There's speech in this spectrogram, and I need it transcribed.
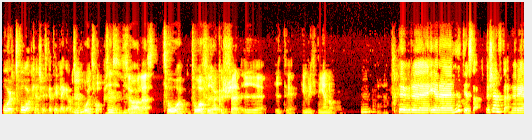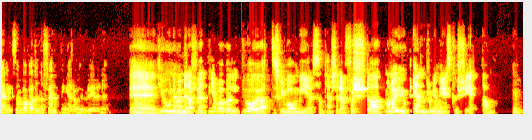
År två kanske vi ska tillägga också. Mm. År två, precis. Mm. Så jag har läst två, två fyra kurser i IT-inriktningen då. Hur eh, är det hittills då? Hur känns det? Hur är liksom, vad var dina förväntningar och hur är det nu? Eh, jo, nej, men mina förväntningar var väl, det var ju att det skulle vara mer som kanske den första, man har ju gjort en programmeringskurs i ettan. Mm.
